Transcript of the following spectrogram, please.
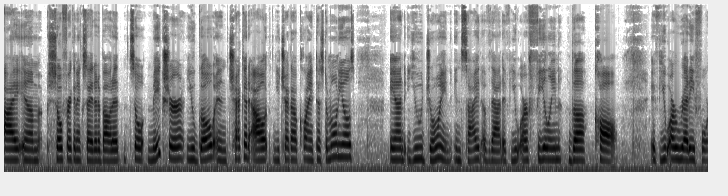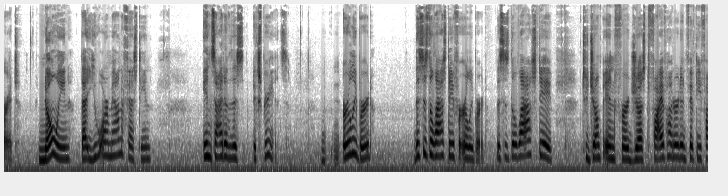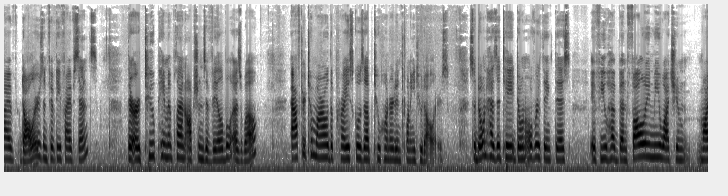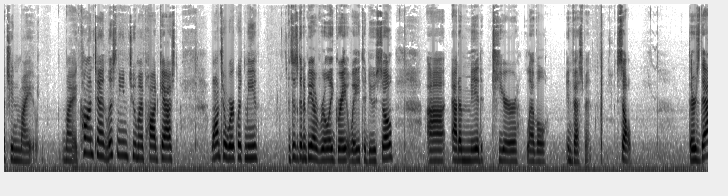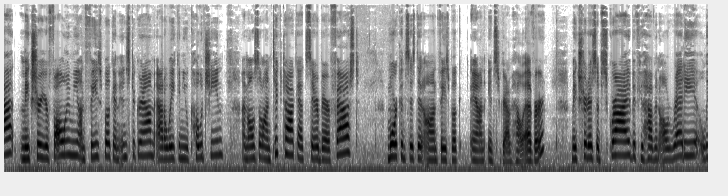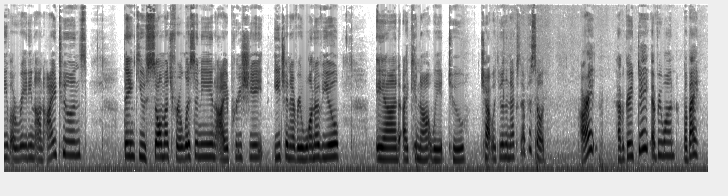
I am so freaking excited about it. So make sure you go and check it out. You check out client testimonials and you join inside of that if you are feeling the call, if you are ready for it, knowing that you are manifesting inside of this experience. Early bird, this is the last day for early bird. This is the last day to jump in for just $555.55. There are two payment plan options available as well. After tomorrow, the price goes up to $122. So don't hesitate, don't overthink this. If you have been following me, watching watching my my content, listening to my podcast, want to work with me, this is going to be a really great way to do so uh, at a mid tier level investment. So there's that. Make sure you're following me on Facebook and Instagram at Awaken You Coaching. I'm also on TikTok at Sarah Bear Fast more consistent on Facebook and Instagram. However, make sure to subscribe if you haven't already, leave a rating on iTunes. Thank you so much for listening. I appreciate each and every one of you, and I cannot wait to chat with you in the next episode. All right, have a great day, everyone. Bye bye.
